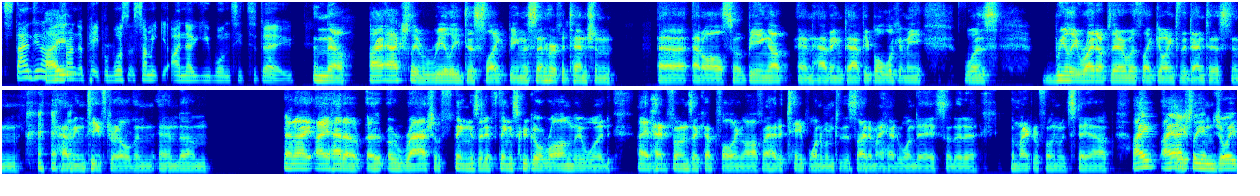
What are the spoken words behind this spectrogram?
standing up I- in front of people wasn't something i know you wanted to do No, I actually really dislike being the center of attention uh, at all. So being up and having to have people look at me was really right up there with like going to the dentist and having teeth drilled and and um and I I had a, a a rash of things that if things could go wrong they would. I had headphones that kept falling off. I had to tape one of them to the side of my head one day so that uh, the microphone would stay up. I I actually enjoy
